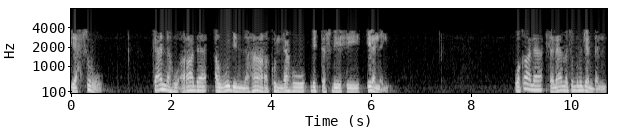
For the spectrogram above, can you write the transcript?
يحسر. كأنه أراد أوب النهار كله بالتسبيح إلى الليل. وقال سلامة بن جندل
